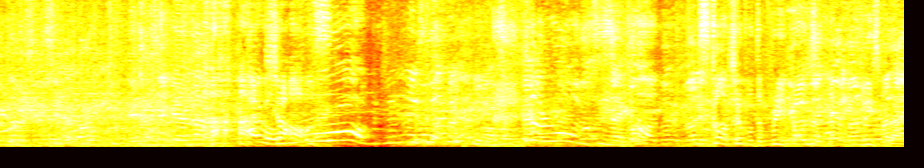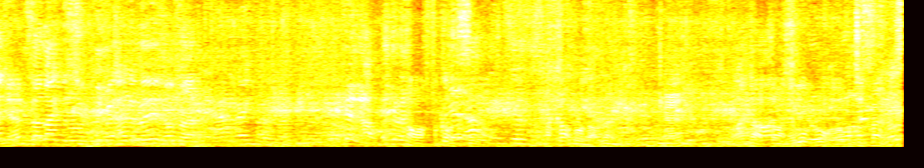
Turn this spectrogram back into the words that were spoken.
Charles. Robbed! Missed everything. Wrong. Charles is fuck. Score triple to 3,000. I'm pleased with that, yeah? I like the Super anime. I Oh, for God's sake. I can't roll that round. No, I can't. It won't roll. It will just bounce.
